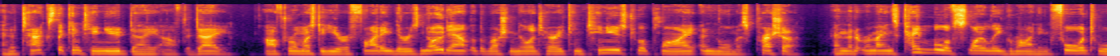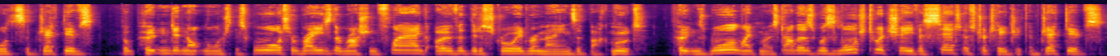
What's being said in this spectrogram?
and attacks that continued day after day. After almost a year of fighting, there is no doubt that the Russian military continues to apply enormous pressure and that it remains capable of slowly grinding forward towards its objectives. But Putin did not launch this war to raise the Russian flag over the destroyed remains of Bakhmut. Putin's war, like most others, was launched to achieve a set of strategic objectives.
